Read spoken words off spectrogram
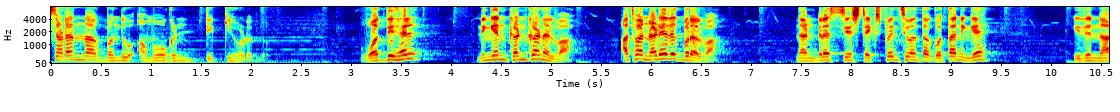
ಸಡನ್ನಾಗಿ ಬಂದು ಅಮೋಘನ್ ಡಿಕ್ಕಿ ಹೊಡೆದ್ಲು. ಒದ್ದಿ ಹೆಲ್ ನಿಂಗೇನು ಕಣ್ ಕಾಣಲ್ವಾ? ಅಥವಾ ನಡೆಯೋದಕ್ಕೆ ಬರಲ್ವಾ? ನನ್ನ ಡ್ರೆಸ್ ಎಷ್ಟು ಎಕ್ಸ್ಪೆನ್ಸಿವ್ ಅಂತ ಗೊತ್ತಾ ನಿಂಗೆ? ಇದನ್ನು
